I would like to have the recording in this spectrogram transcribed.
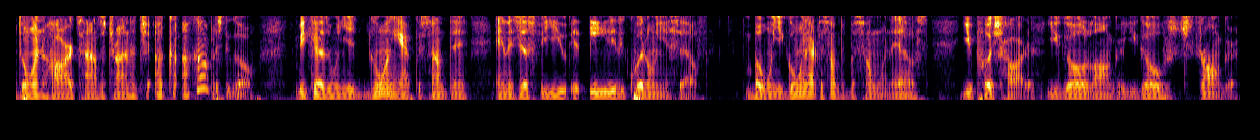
during the hard times of trying to accomplish the goal. Because when you're going after something and it's just for you, it's easy to quit on yourself. But when you're going after something for someone else, you push harder, you go longer, you go stronger.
